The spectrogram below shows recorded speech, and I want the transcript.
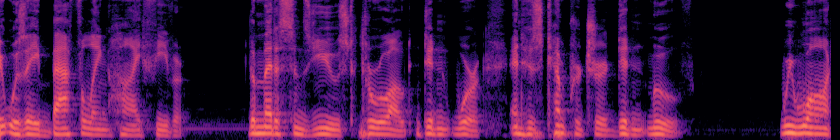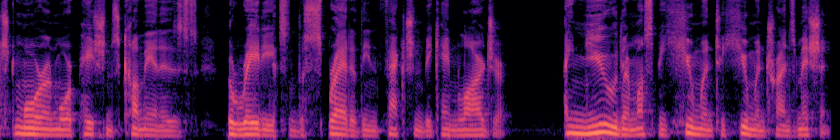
It was a baffling high fever. The medicines used throughout didn't work, and his temperature didn't move. We watched more and more patients come in as the radius of the spread of the infection became larger. I knew there must be human to human transmission.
